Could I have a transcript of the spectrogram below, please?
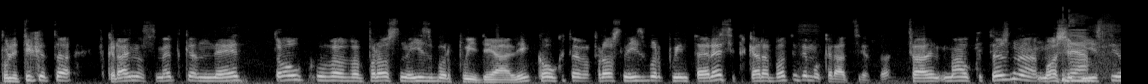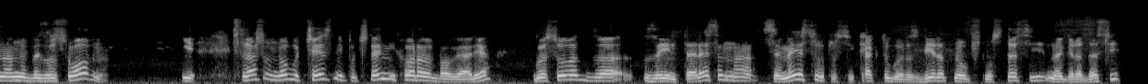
Политиката в крайна сметка не е толкова въпрос на избор по идеали, колкото е въпрос на избор по интереси. Така работи демокрацията. Това е малко тъжна, може Да. би истина, но безусловна. И страшно много честни, почтени хора в България гласуват за, за интереса на семейството си, както го разбират на общността си, на града си,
